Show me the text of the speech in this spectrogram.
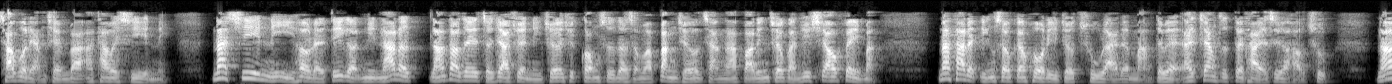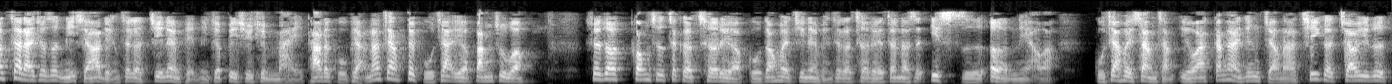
超过两千八啊，它会吸引你。那吸引你以后呢？第一个，你拿了拿到这些折价券，你就会去公司的什么棒球场啊、保龄球馆去消费嘛。那它的营收跟获利就出来了嘛，对不对？哎，这样子对它也是有好处。然后再来就是你想要领这个纪念品，你就必须去买它的股票，那这样对股价也有帮助哦。所以说公司这个策略啊，股东会纪念品这个策略真的是一石二鸟啊，股价会上涨。有啊，刚刚已经讲了七个交易日。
